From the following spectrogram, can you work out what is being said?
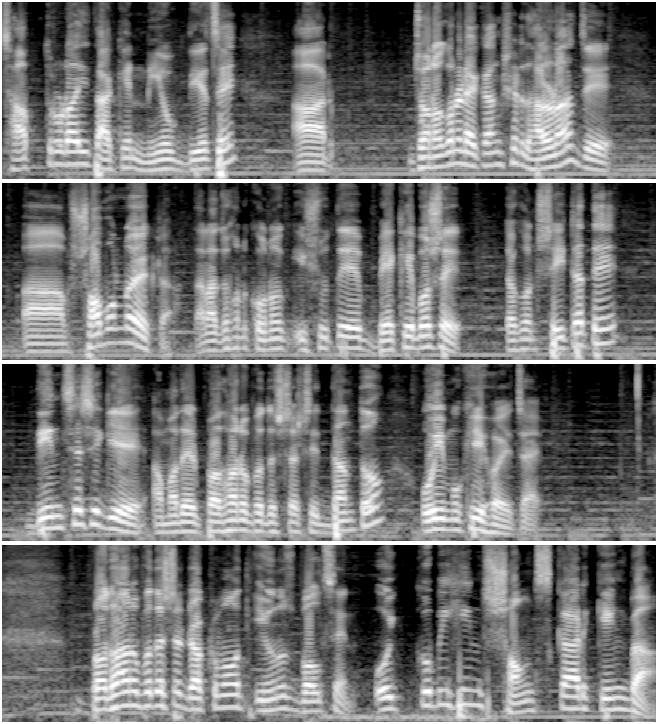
ছাত্ররাই তাকে নিয়োগ দিয়েছে আর জনগণের একাংশের ধারণা যে আহ, সমন্বয়করা তারা যখন কোনো ইস্যুতে বেঁকে বসে তখন সেইটাতে দিন শেষে গিয়ে আমাদের প্রধান উপদেষ্টার সিদ্ধান্ত ওইমুখী হয়ে যায়। প্রধান উপদেষ্টা ডক্টর মোহাম্মদ ইউনুস বলছেন, ঐক্যবিহীন সংস্কার কিংবা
